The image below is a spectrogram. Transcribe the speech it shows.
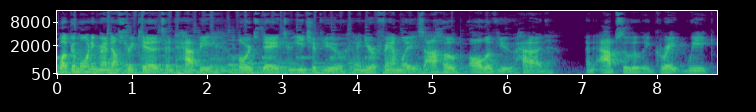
Well, good morning, Randolph Street kids, and happy Lord's Day to each of you and your families. I hope all of you had an absolutely great week.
